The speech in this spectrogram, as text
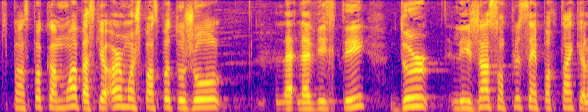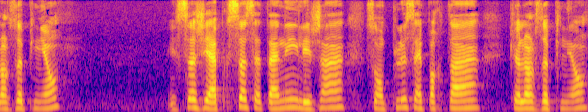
qui ne pensent pas comme moi, parce que, un, moi, je ne pense pas toujours la, vérité. Deux, les gens sont plus importants que leurs opinions. Et ça, j'ai appris ça cette année. Les gens sont plus importants que leurs opinions.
